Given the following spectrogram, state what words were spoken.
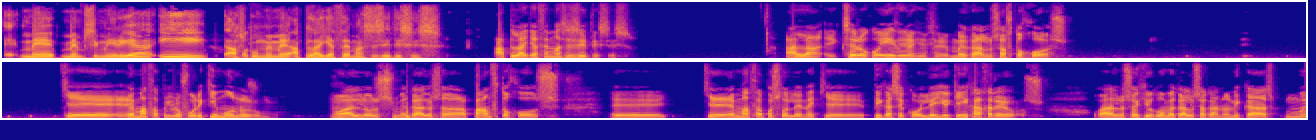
ε, με, με ψημυρία ή ας πούμε με απλά για θέμα συζήτησης; Απλά για θέμα συζήτησης. Αλλά ε, ξέρω εγώ μεγάλος αυτοχός. Και έμαθα πληροφορική μόνος μου. Ο άλλος μεγάλος απάμφτωχος ε, και έμαθα πώς το λένε και πήγα σε κολέγιο και είχα χρέος. Ο άλλος όχι, εγώ μεγάλωσα κανονικά ας πούμε.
